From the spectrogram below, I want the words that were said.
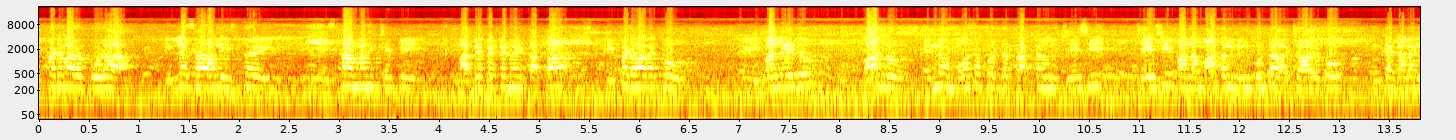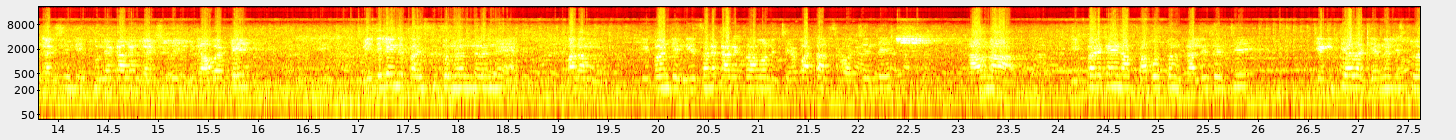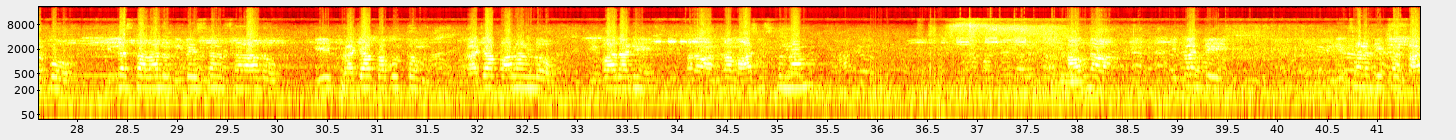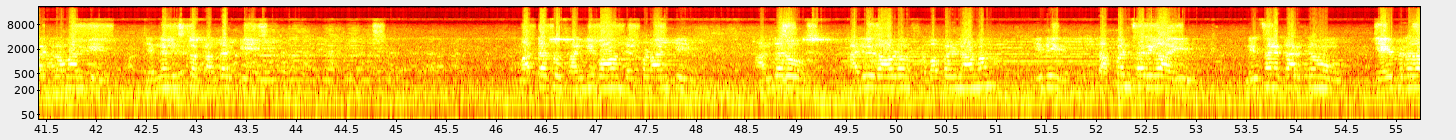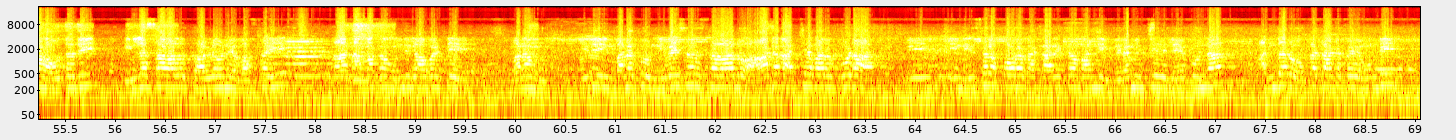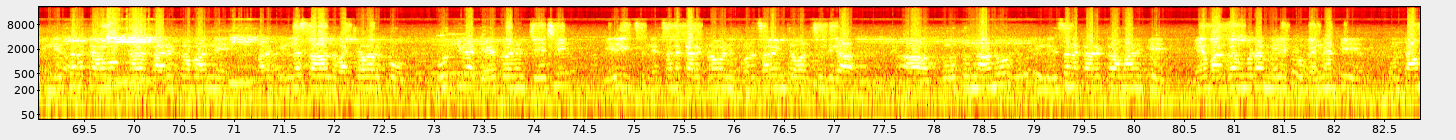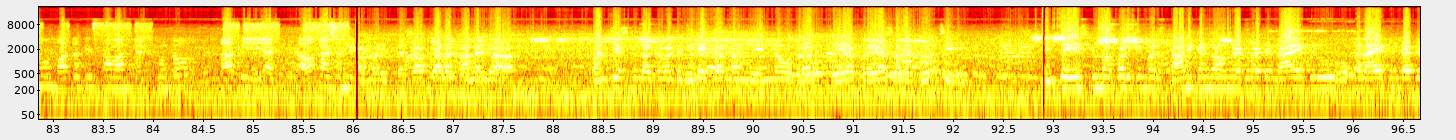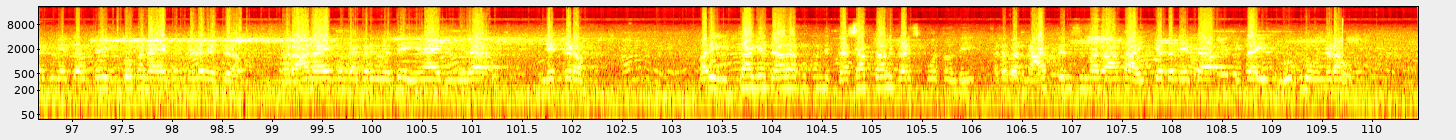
ఇప్పటి వరకు కూడా ఇళ్ళ స్థలాలు ఇస్తా ఇస్తామని చెప్పి మభ్యపెట్టడమే తప్ప ఇప్పటి వరకు ఇవ్వలేదు. వాళ్ళు ఎన్నో మోసపూరిత ప్రకటనలు చేసి చేసి వాళ్ళ మాటలు వినుకుంటూ వచ్చేవరకు ఇంతకాలం గడిచింది పుణ్యకాలం గడిచిపోయింది కాబట్టి విధి లేని పరిస్థితి ఉన్నందునే మనం ఇటువంటి నిరసన కార్యక్రమాలు చేపట్టాల్సి వచ్చింది. కావున ఇప్పటికైనా ప్రభుత్వం కళ్ళు తెచ్చి జగిత్యాల జర్నలిస్టులకు ఇళ్ళ స్థలాలు నివేశన స్థలాలు ఈ ప్రజా ప్రభుత్వం ప్రజాపాలనలో ఇవ్వాలని మనం అందరం ఆశిస్తున్నాం. కావున ఇటువంటి నిరసన దీక్ష కార్యక్రమానికి జర్నలిస్టులకు అందరికీ మద్దతు సంఘీభావం తెలపడానికి అందరూ కదిలి రావడం శుభపరిణామం. ఇది తప్పనిసరిగా ఈ నిరసన కార్యక్రమం జయప్రదం అవుతుంది. ఇళ్ళ స్థలాలు త్వరలోనే వస్తాయి. ఆ నమ్మకం ఉంది కాబట్టి మనం ఇది మనకు నివేశన స్థలాలు ఆర్డర్ వచ్చే వరకు కూడా ఈ ఈ నిరసన పోరాట కార్యక్రమాన్ని విరమించేది లేకుండా అందరూ ఒక్కతాటిపై ఉండి ఈ నిరసన కార్యక్రమాన్ని మనకు ఇళ్ళ స్థలాలు వచ్చే వరకు పూర్తిగా జయప్రదం చేసి ఈ నిరసన కార్యక్రమాన్ని కొనసాగించవలసిందిగా కోరుతున్నాను. ఈ నిరసన కార్యక్రమానికి మేమందరం కూడా మీకు వెన్నట్టి ఉంటాము మద్దతు ఇస్తామని తెలుసుకుంటూ నాకు ఈ అవకాశం మరి దశాబ్దాల కాలంగా పనిచేస్తున్నటువంటి విలేకరులను ఎన్నో వ్యయ ప్రయాసాలు కూర్చి ఇంత వేసుకున్నప్పటికీ మరి స్థానికంగా ఉన్నటువంటి నాయకులు ఒక నాయకుని దగ్గరికి వెళ్తే ఇంకొక నాయకుని మీద నెట్టడం. మరి ఆ నాయకుని దగ్గరికి వెళ్తే ఈ నాయకుని మీద నెట్టడం. మరి ఇట్లాగే దాదాపు కొన్ని దశాబ్దాలు గడిచిపోతుంది. అంటే మరి నాకు తెలిసి మరి అంత ఐక్యత లేక ఇట్లా ఈ గ్రూపులు ఉండడం.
